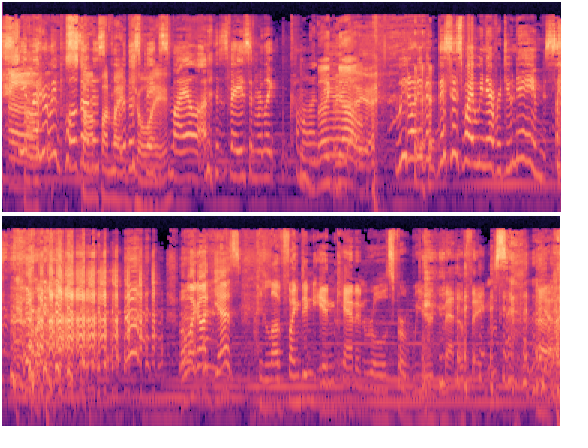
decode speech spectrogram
He Uh, literally pulls out his on with this joy. big smile on his face, and we're like, "Come on, like, man. no. We don't even. This is why we never do names. oh my god, yes! I love finding in canon rules for weird meta things. Yeah.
